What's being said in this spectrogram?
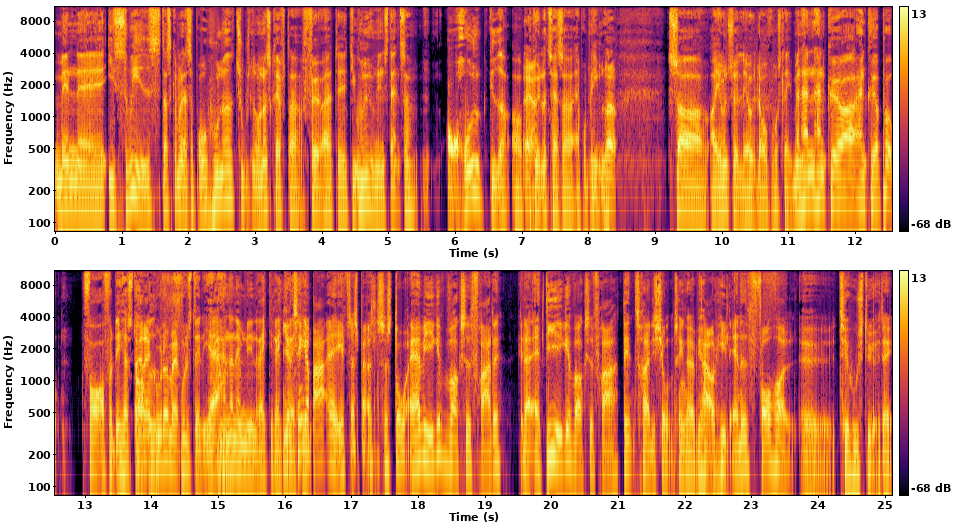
men øh, i Swiss, der skal man altså bruge 100.000 underskrifter, før at øh, de udøvende instanser overhovedet gider at Ja. begynde at tage sig af problemet. Ja. Så, og eventuelt lave et lovforslag. Men han, han, kører, han kører på for at få det her stoppet en guttermand. fuldstændig. Ja, han er nemlig en rigtig, rigtig, Jeg rigtig... tænker bare, at efterspørgselen så stor, er vi ikke vokset fra det? Eller er de ikke vokset fra den tradition, tænker jeg? Vi har jo et helt andet forhold øh, til husdyr i dag.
